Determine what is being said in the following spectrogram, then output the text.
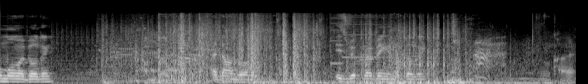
One more in my building. I downed one. He's rip revving in the building. Okay.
